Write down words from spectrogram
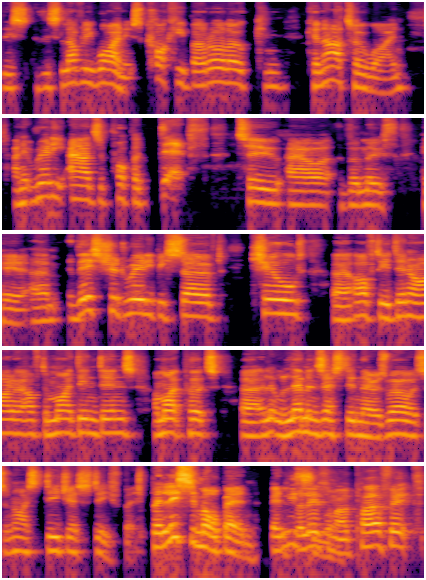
this this lovely wine. It's Cocchi Barolo Kin- Chinato wine, and it really adds a proper depth to our vermouth here. Um, this should really be served chilled uh, after your dinner. After my din dins, I might put uh, a little lemon zest in there as well. It's a nice digestif. But it's bellissimo, Ben. Bellissimo. Bellissimo, perfect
